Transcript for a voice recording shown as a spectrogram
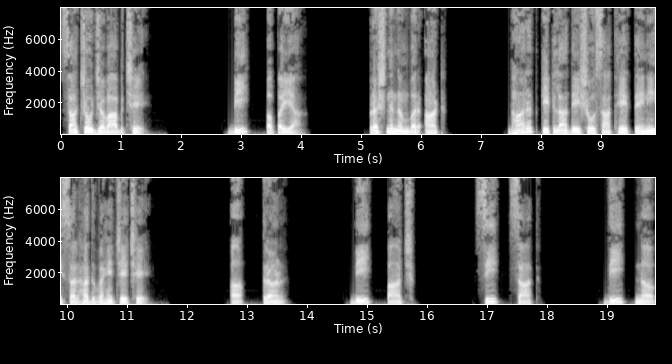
સાચો જવાબ છે બી પપૈયા પ્રશ્ન નંબર આઠ ભારત કેટલા દેશો સાથે તેની સરહદ વહેંચે છે અ ત્રણ બી પાંચ સી સાત ડી નવ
